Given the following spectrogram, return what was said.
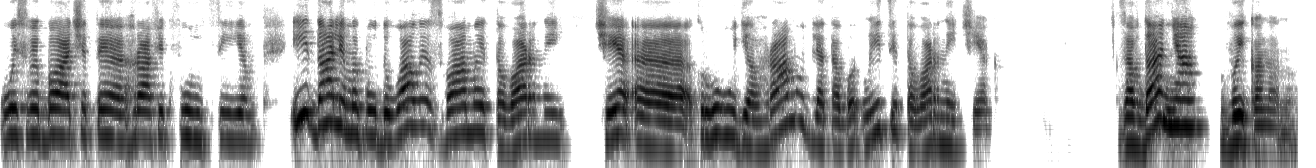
Ось ви бачите графік функції. І далі ми побудували з вами товарний чек, е, кругову діаграму для таблиці товарний чек. Завдання виконано.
